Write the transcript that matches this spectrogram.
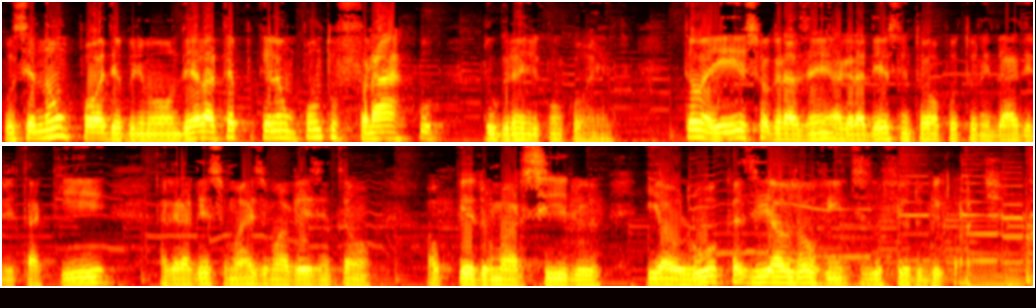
você não pode abrir mão dela, até porque ela é um ponto fraco do grande concorrente. Então é isso, agradeço então a oportunidade de estar aqui, agradeço mais uma vez então ao Pedro Marcílio e ao Lucas e aos ouvintes do Fio do Bigode.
